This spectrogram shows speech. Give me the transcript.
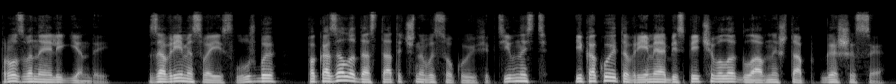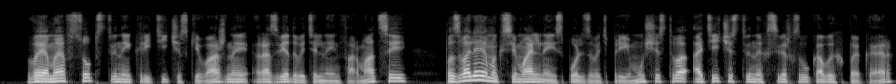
прозванная легендой, за время своей службы показала достаточно высокую эффективность и какое-то время обеспечивала главный штаб ГШС, ВМФ собственной критически важной разведывательной информацией, позволяя максимально использовать преимущества отечественных сверхзвуковых ПКР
